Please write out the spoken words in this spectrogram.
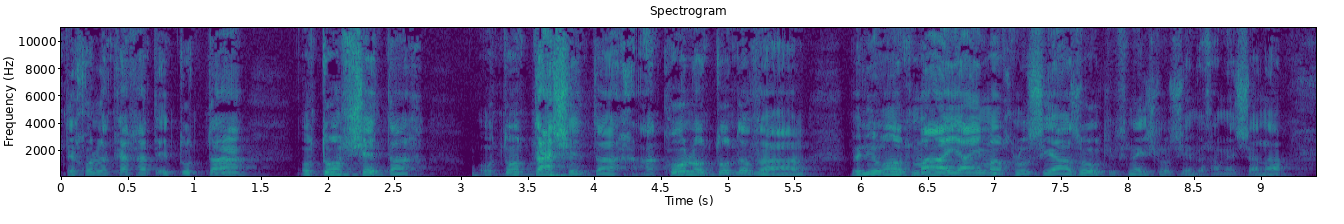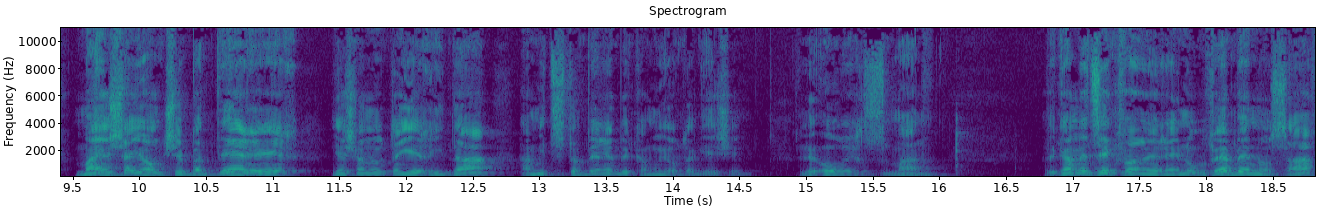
אתה יכול לקחת את אותה, אותו שטח, אותו תא שטח, הכל אותו דבר, ולראות מה היה עם האוכלוסייה הזאת לפני 35 שנה, מה יש היום כשבדרך יש לנו את הירידה המצטברת בכמויות הגשם, לאורך זמן. וגם את זה כבר הראינו, ובנוסף,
